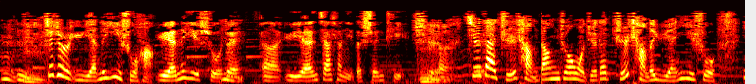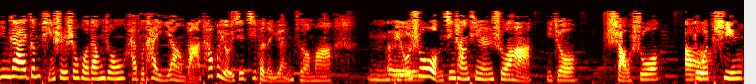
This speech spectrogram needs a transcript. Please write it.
嗯嗯，这就是语言的艺术哈，语言的艺术，对，呃，语言加上你的身体是。其实，在职场当中，我觉得职场的语言艺术应该跟平时生活当中还不太一样吧？它会有一些基本的原则吗？嗯，比如说我们经常听人说哈，你就少说多听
